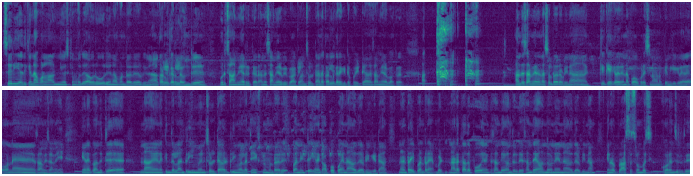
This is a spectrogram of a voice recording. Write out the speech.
சரி அதுக்கு என்ன பண்ணலாம் அப்படின்னு யோசிக்கும் போது அவரும் ஒரு என்ன பண்ணுறாரு அப்படின்னா கடற்கரையில் வந்து ஒரு சாமியார் இருக்கார். அந்த சாமியாரை போய் பார்க்கலான்னு சொல்லிட்டு அந்த கடற்கரை கிட்டே போயிட்டு அந்த சாமியாரை பார்க்குறாரு. அந்த சாமியார் என்ன சொல்கிறாரு அப்படின்னா கே கேட்குறாரு என்னப்பா பிரச்சனை உனக்குன்னு? கேட்குறாரு உடனே சாமி சாமி எனக்கு வந்துட்டு நான் எனக்கு இதெல்லாம் ட்ரீமுன்னு சொல்லிட்டு அவர் ட்ரீம் எல்லாத்தையும் எக்ஸ்பிளைன் பண்ணுறாரு பண்ணிவிட்டு எனக்கு அப்பப்போ என்ன ஆகுது அப்படின்னு கேட்டால் நான் ட்ரை பண்ணுறேன் பட் நடக்காதப்போ எனக்கு சந்தேகம் வந்துடுது சந்தேகம் வந்தோடனே என்ன ஆகுது அப்படின்னா என்னோடய ப்ராசஸ் ரொம்ப குறைஞ்சிருது.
